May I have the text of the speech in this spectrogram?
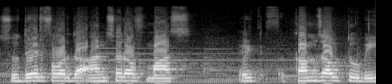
So therefore the answer of mass it comes out to be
